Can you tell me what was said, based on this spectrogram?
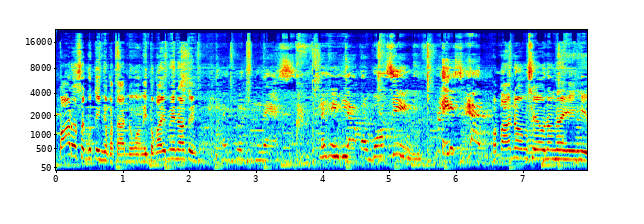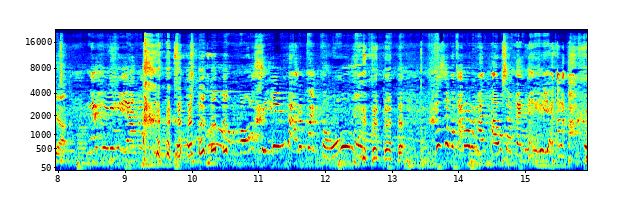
para sagutin yung katanungan ito. Kaya mo yun ate. My goodness! Nahihiya ako, bossing! Please help! Paano ang sayaw ng nahihiya? Nahihiya ako! Oh, bossing! Paano ba ito? Gusto mo karoon ng 1,000 pero nahihiya talaga ako.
